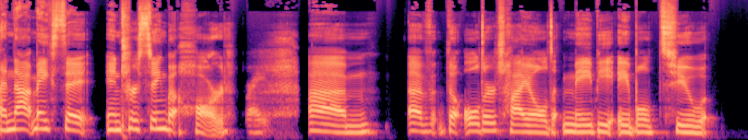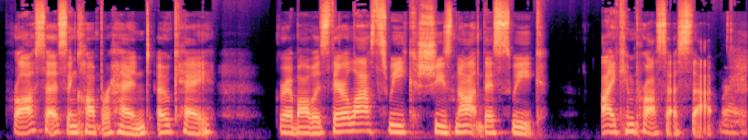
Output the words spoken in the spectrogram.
And that makes it interesting but hard right um, of the older child may be able to process and comprehend okay, grandma was there last week. She's not this week. I can process that. Right.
